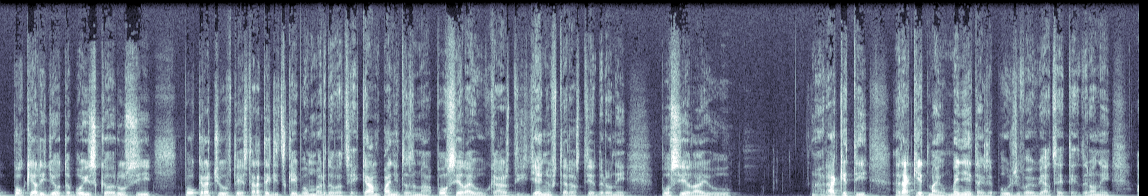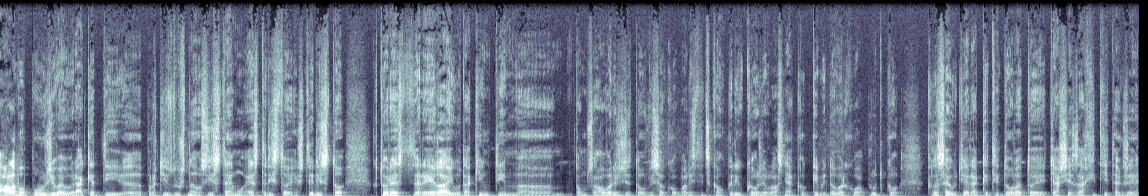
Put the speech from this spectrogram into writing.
pokiaľ ide o to boisko Rusy, pokračujú v tej strategickej bombardovacej kampani, to znamená posielajú každý deň už teraz tie drony, posielajú rakety. Raket majú menej, takže používajú viacej tie drony. Alebo používajú rakety e, protizdušného systému S-300, S-400, ktoré strieľajú takým tým, e, tomu sa hovorí, že tou vysokou balistickou krivkou, že vlastne ako keby do vrchu a prudko klesajú tie rakety dole, to je ťažšie zachytiť, takže e,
